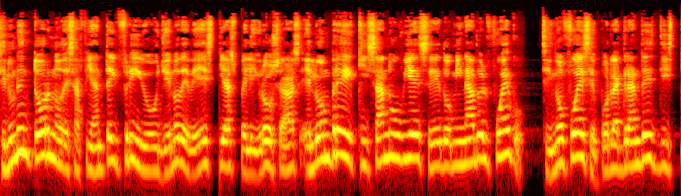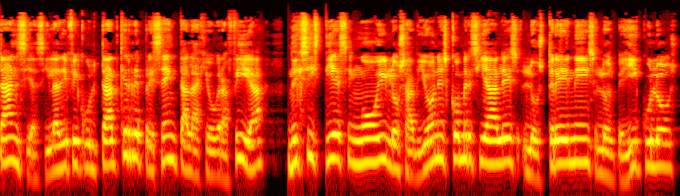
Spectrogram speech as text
sin un entorno desafiante y frío, lleno de bestias peligrosas, el hombre quizá no hubiese dominado el fuego. Si no fuese por las grandes distancias y la dificultad que representa la geografía, no existiesen hoy los aviones comerciales, los trenes, los vehículos.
